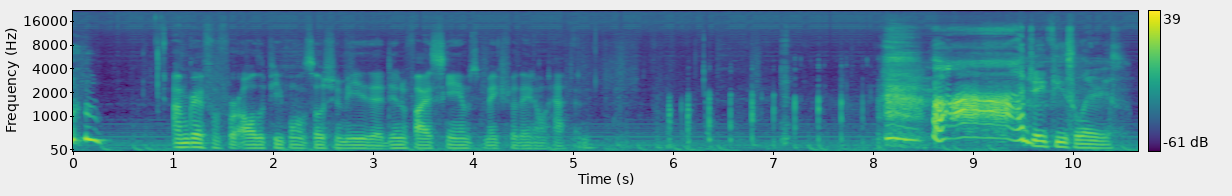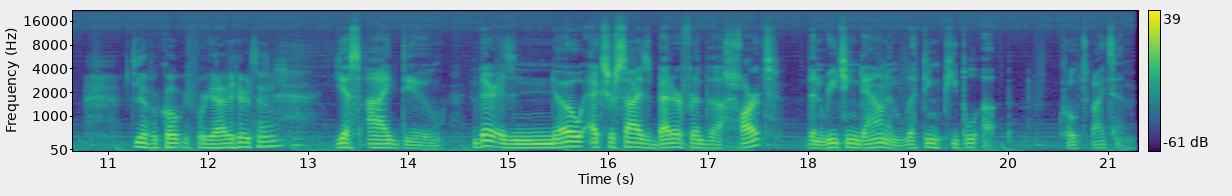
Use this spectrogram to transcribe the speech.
Woohoo! I'm grateful for all the people on social media that identify scams and make sure they don't happen. Ah, JP's hilarious. Do you have a quote before you get out of here, Tim? Yes, I do. There is no exercise better for the heart than reaching down and lifting people up. Quotes by Tim.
